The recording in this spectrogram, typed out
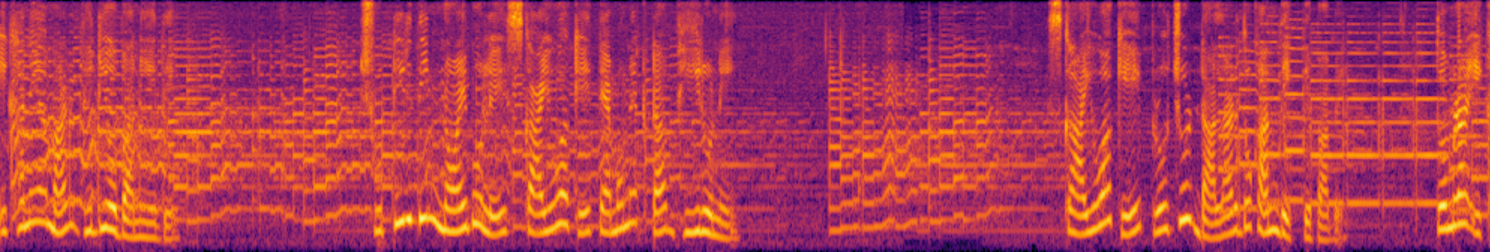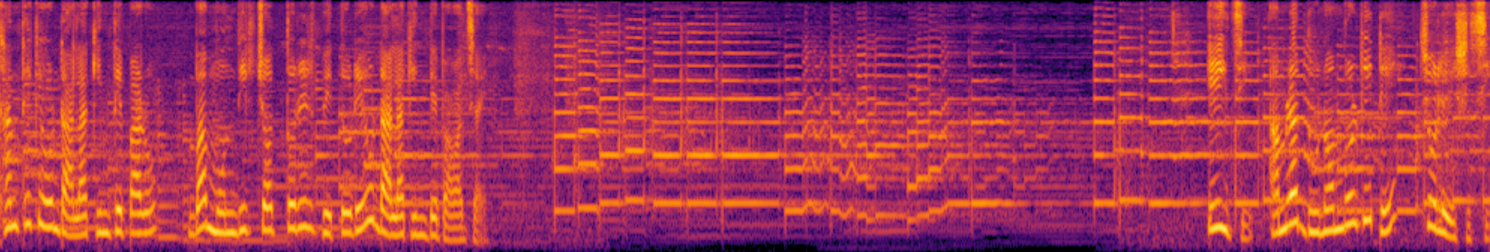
এখানে আমার ভিডিও বানিয়ে দে। ছুটির দিন নয় বলে স্কাইওয়াকে তেমন একটা ভিড়ও নেই। স্কাইওয়াকে প্রচুর ডালার দোকান দেখতে পাবে। তোমরা এখান থেকেও ডালা কিনতে পারো বা মন্দির চত্বরের ভেতরেও ডালা কিনতে পাওয়া যায়। এই যে, আমরা দু নম্বর গেটে চলে এসেছি।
